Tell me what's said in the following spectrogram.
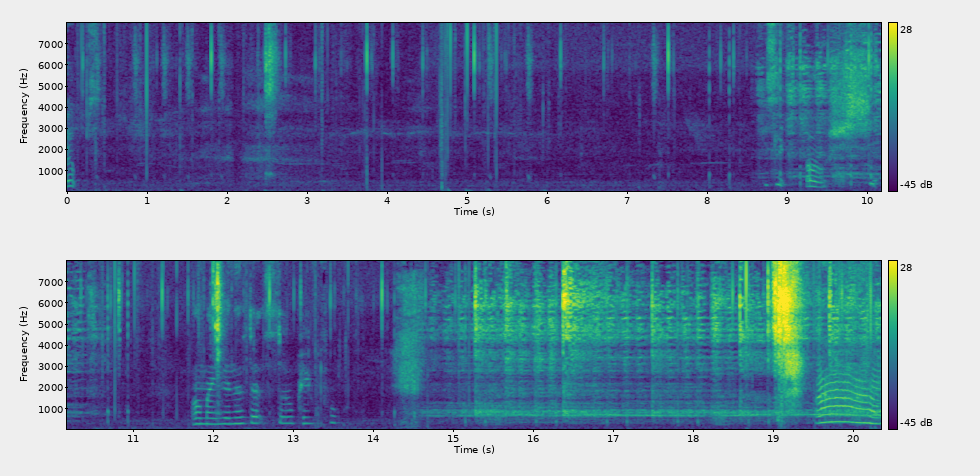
Oops. Like, oh shit. Oh my goodness, that's so painful. Ah!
